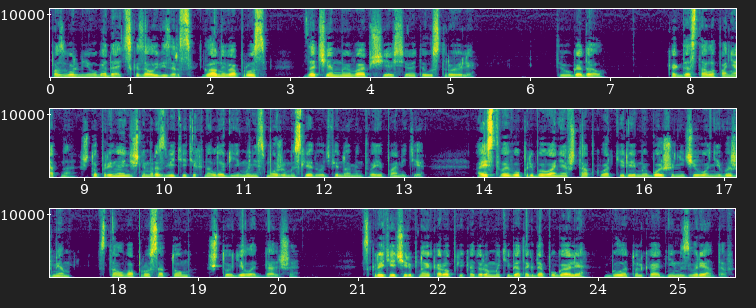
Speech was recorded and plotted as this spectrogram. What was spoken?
Позволь мне угадать, сказал Визерс. Главный вопрос — зачем мы вообще все это устроили? Ты угадал. Когда стало понятно, что при нынешнем развитии технологий мы не сможем исследовать феномен твоей памяти — а из твоего пребывания в штаб-квартире мы больше ничего не выжмем, встал вопрос о том, что делать дальше. Вскрытие черепной коробки, которым мы тебя тогда пугали, было только одним из вариантов,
